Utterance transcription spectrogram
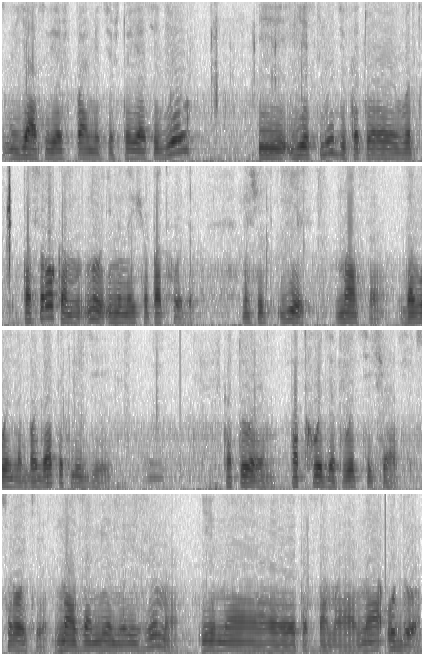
я свеж в памяти, что я сидел, и есть люди, которые вот по срокам, ну, именно еще подходят. Значит, есть масса довольно богатых людей, которым подходят вот сейчас сроки на замену режима и на это самое, на УДО.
